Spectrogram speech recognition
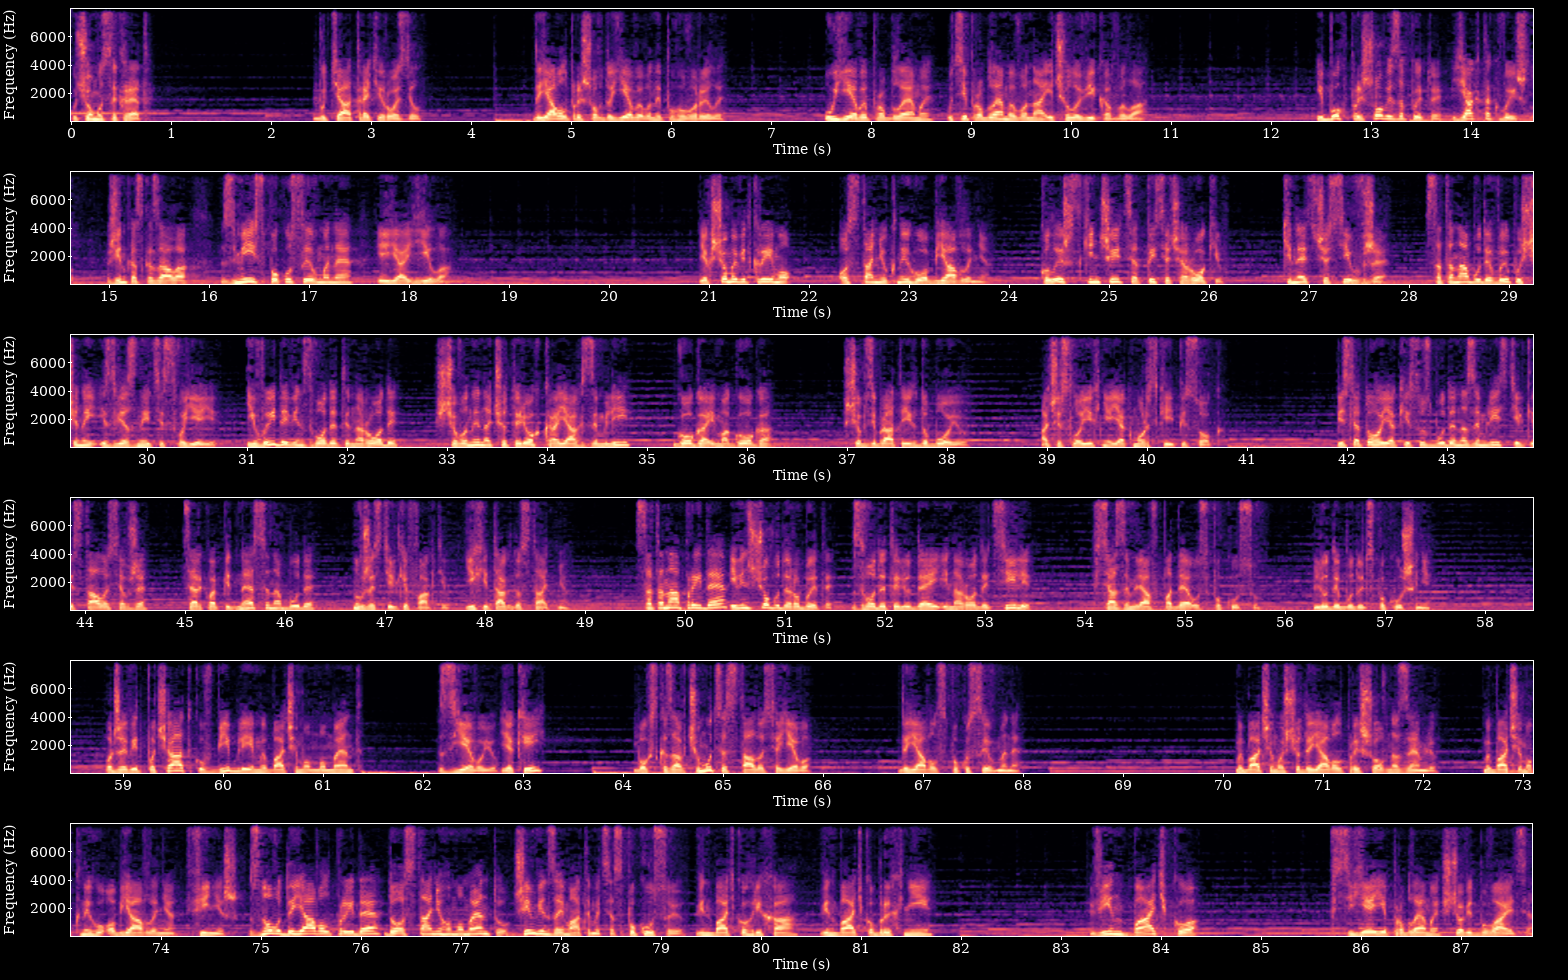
У чому секрет? Буття, третій розділ. Диявол прийшов до Єви, вони поговорили. У Єви проблеми, у ці проблеми вона і чоловіка ввела. І Бог прийшов і запитує, як так вийшло. Жінка сказала: Змій спокусив мене, і я їла. Якщо ми відкриємо останню книгу об'явлення, коли ж скінчиться тисяча років, кінець часів вже, сатана буде випущений із в'язниці своєї, і вийде він зводити народи, що вони на чотирьох краях землі, Гога і Магога, щоб зібрати їх до бою, а число їхнє як морський пісок. Після того, як Ісус буде на землі, стільки сталося вже, церква піднесена буде, ну вже стільки фактів, їх і так достатньо. Сатана прийде, і він що буде робити? Зводити людей і народи цілі, вся земля впаде у спокусу. Люди будуть спокушені. Отже, від початку в Біблії ми бачимо момент з Євою. Який? Бог сказав, чому це сталося, Єво? Диявол спокусив мене. Ми бачимо, що диявол прийшов на землю. Ми бачимо книгу об'явлення, фініш. Знову диявол прийде до останнього моменту. Чим він займатиметься? Спокусою. Він батько гріха, він батько брехні. Він батько всієї проблеми, що відбувається.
